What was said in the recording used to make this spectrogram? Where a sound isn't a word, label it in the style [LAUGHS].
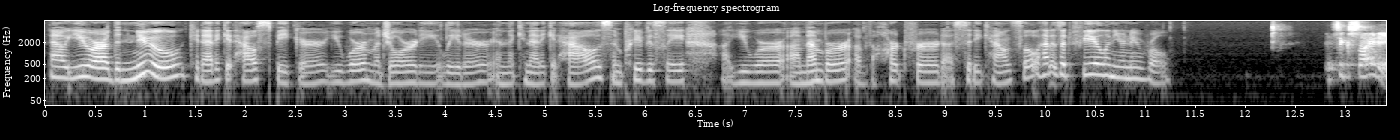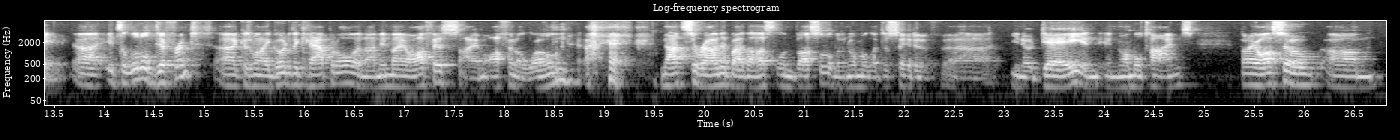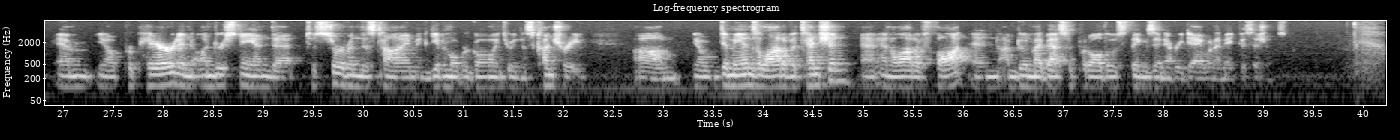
Now, you are the new Connecticut House Speaker. You were a Majority Leader in the Connecticut House, and previously uh, you were a member of the Hartford uh, City Council. How does it feel in your new role? It's exciting. Uh, it's a little different because uh, when I go to the Capitol and I'm in my office, I'm often alone, [LAUGHS] not surrounded by the hustle and bustle of a normal legislative, uh, you know, day in, in normal times. But I also um, am you know prepared and understand that to serve in this time and given what we're going through in this country um, you know demands a lot of attention and, and, a lot of thought and i'm doing my best to put all those things in every day when i make decisions.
